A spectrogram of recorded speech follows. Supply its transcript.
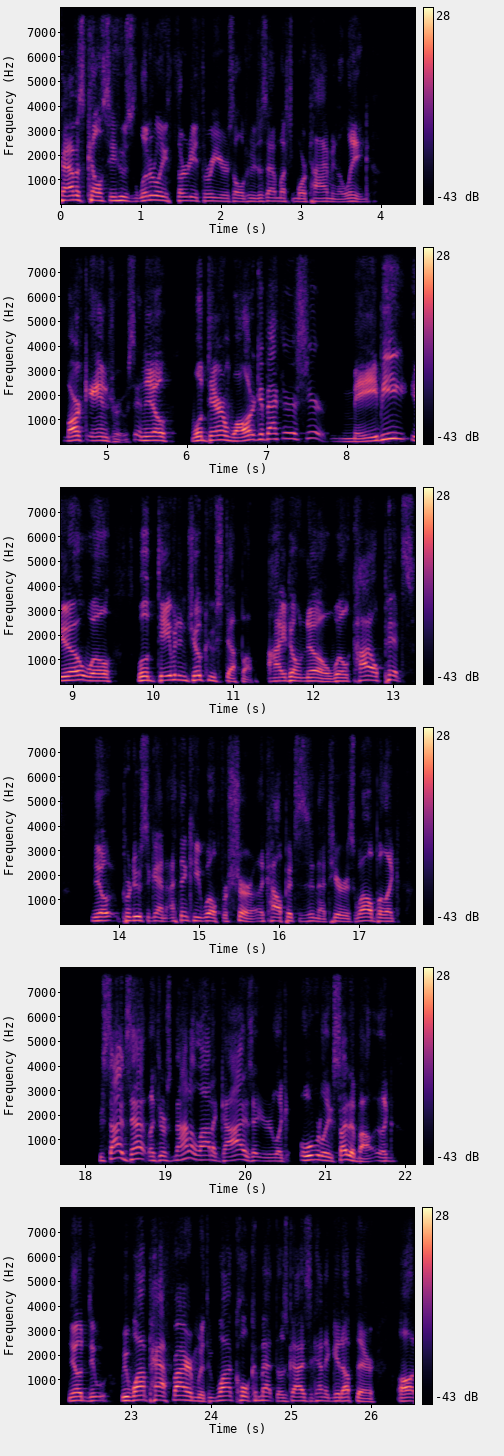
Travis Kelce, who's literally 33 years old, who doesn't have much more time in the league, Mark Andrews. And you know, will Darren Waller get back there this year? Maybe, you know, will will David Njoku step up? I don't know. Will Kyle Pitts, you know, produce again? I think he will for sure. Like Kyle Pitts is in that tier as well. But like besides that, like there's not a lot of guys that you're like overly excited about. Like you know, do we want Pat Freiermuth? We want Cole Kmet, those guys to kind of get up there. Uh,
